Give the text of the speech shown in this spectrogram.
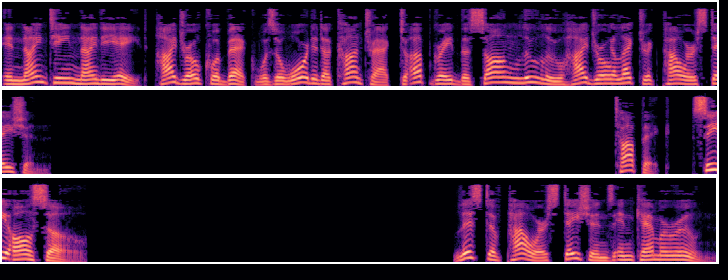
In 1998, Hydro-Quebec was awarded a contract to upgrade the Song Loulou hydroelectric power station. See also. List of power stations in Cameroon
